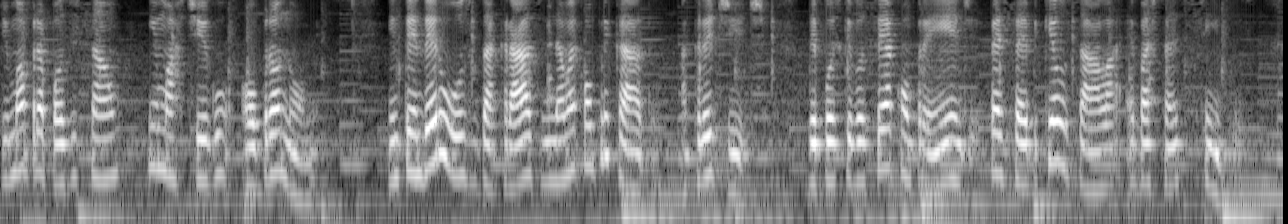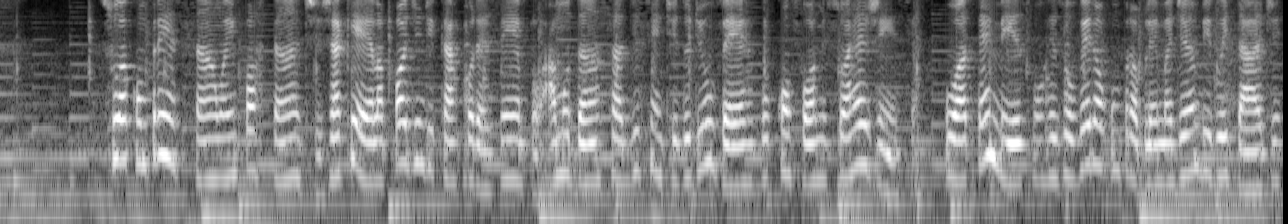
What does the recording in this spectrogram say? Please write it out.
de uma preposição e um artigo ou pronome. Entender o uso da crase não é complicado, acredite. Depois que você a compreende, percebe que usá-la é bastante simples. Sua compreensão é importante, já que ela pode indicar, por exemplo, a mudança de sentido de um verbo conforme sua regência, ou até mesmo resolver algum problema de ambiguidade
